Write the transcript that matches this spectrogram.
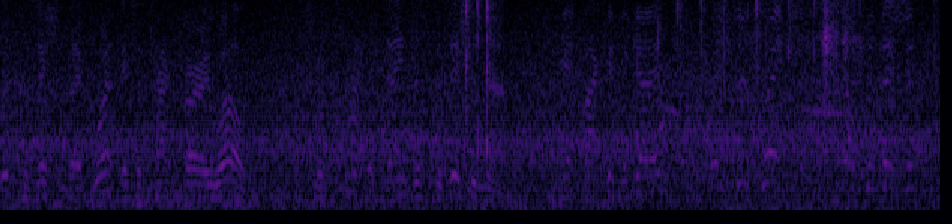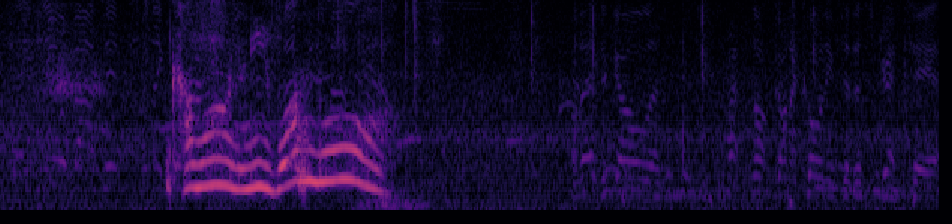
Good position. They've worked this attack very well. into a quite a dangerous position now. Get back in the game. Way too quick. The opposition. They knew about it, Come on, I need one more. Well, there's a goal that's perhaps not gone according to the script here.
